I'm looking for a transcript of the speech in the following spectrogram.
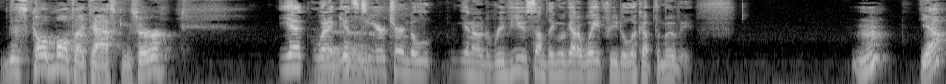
This is called multitasking, sir. Yet when it gets to your turn to you know to review something, we got to wait for you to look up the movie. Yeah.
